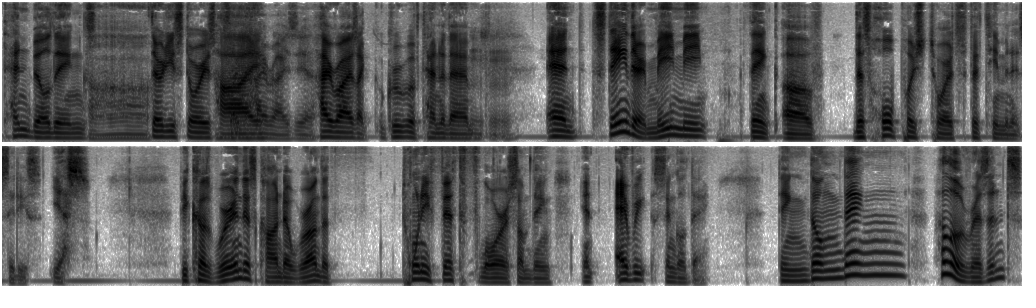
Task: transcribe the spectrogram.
ten buildings, ah. thirty stories high, high rise, yeah. high rise, like a group of 10 of them. And staying there made me think of this whole push towards 15 minute cities Yes. because we're in this condo, we're on the 25th floor or something, and every single day, ding dong ding, hello residents,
